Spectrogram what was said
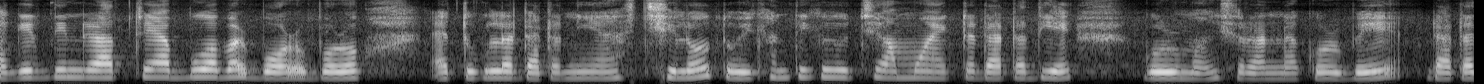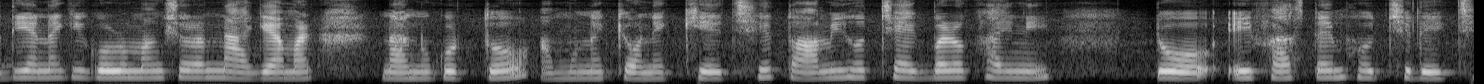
আগের দিন রাত্রে আব্বু আবার বড় বড় এতগুলো ডাটা নিয়ে আসছিল। তো এখান থেকে হচ্ছে আম্মু একটা ডাটা দিয়ে গরুর মাংস রান্না করবে। ডাটা দিয়ে নাকি গরুর মাংস রান্না আগে আমার নানু করতো, আম্মু নাকি অনেক খেয়েছে। তো আমি হচ্ছে একবারও খাইনি। তো এই ফার্স্ট টাইম হচ্ছে দেখছি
